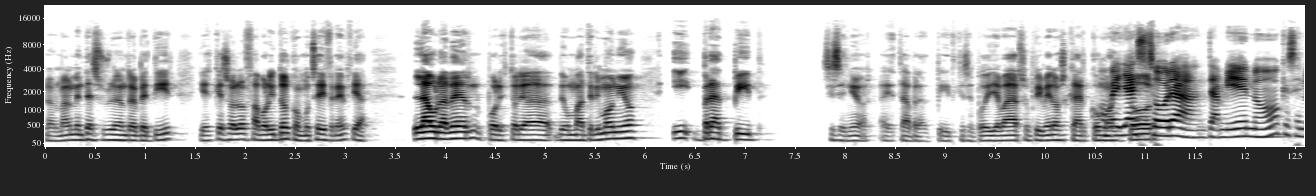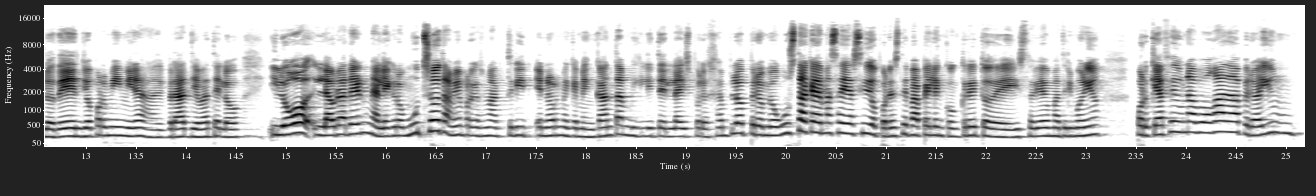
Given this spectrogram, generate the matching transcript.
Normalmente se suelen repetir y es que son los favoritos con mucha diferencia. Laura Dern por Historia de un matrimonio y Brad Pitt Sí, señor, ahí está Brad Pitt, que se puede llevar su primer Oscar como Hombre, ya actor. es hora también, ¿no? Que se lo den. Yo por mí, mira, Brad, llévatelo. Y luego Laura Dern me alegro mucho también porque es una actriz enorme que me encanta, en Big Little Lies, por ejemplo, pero me gusta que además haya sido por este papel en concreto de historia de un matrimonio, porque hace de una abogada, pero hay un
